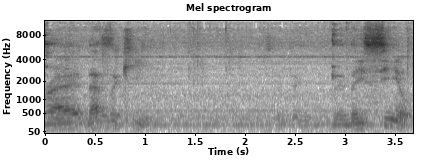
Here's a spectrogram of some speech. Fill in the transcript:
right? That's the key. They, seal.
